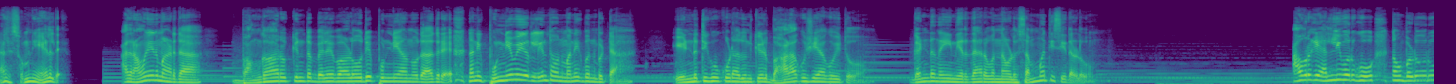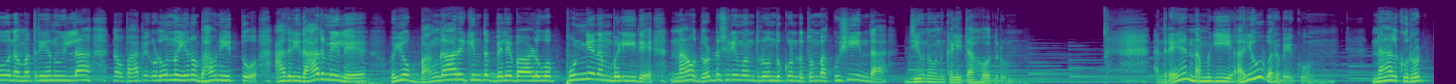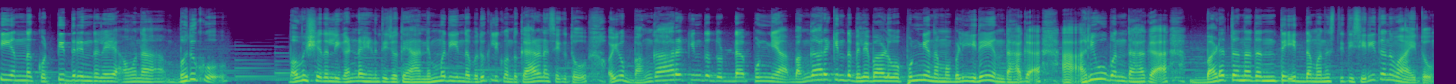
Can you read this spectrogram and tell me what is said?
ಅಲ್ಲಿ ಸುಮ್ಮನೆ ಹೇಳ್ದೆ. ಆದ್ರೆ ಅವನೇನು ಮಾಡ್ದ? ಬಂಗಾರಕ್ಕಿಂತ ಬೆಲೆ ಬಾಳೋದೇ ಪುಣ್ಯ ಅನ್ನೋದಾದರೆ ನನಗೆ ಪುಣ್ಯವೇ ಇರಲಿ ಅಂತ ಅವನ ಮನೆಗೆ ಬಂದ್ಬಿಟ್ಟ. ಹೆಂಡತಿಗೂ ಕೂಡ ಅದನ್ನು ಕೇಳಿ ಬಹಳ ಖುಷಿಯಾಗೋಯಿತು ಗಂಡನ ಈ ನಿರ್ಧಾರವನ್ನು ಅವಳು ಸಮ್ಮತಿಸಿದಳು. ಅವ್ರಿಗೆ ಅಲ್ಲಿವರೆಗೂ ನಾವು ಬಡವರು, ನಮ್ಮ ಹತ್ರ ಏನೂ ಇಲ್ಲ, ನಾವು ಪಾಪಿಗಳು ಅನ್ನೋ ಏನೋ ಭಾವನೆ ಇತ್ತು. ಆದರೆ ಇದಾದ ಮೇಲೆ, ಅಯ್ಯೋ, ಬಂಗಾರಕ್ಕಿಂತ ಬೆಲೆ ಬಾಳುವ ಪುಣ್ಯ ನಮ್ಮ ಬಳಿ ಇದೆ. ನಾವು ದೊಡ್ಡ ಶ್ರೀಮಂತರು ಅಂದುಕೊಂಡು ತುಂಬ ಖುಷಿಯಿಂದ ಜೀವನವನ್ನು ಕಳೀತಾ ಹೋದರು. ಅಂದರೆ ನಮಗೆ ಅರಿವು ಬರಬೇಕು. ನಾಲ್ಕು ರೊಟ್ಟಿಯನ್ನು ಕೊಟ್ಟಿದ್ದರಿಂದಲೇ ಅವನ ಬದುಕು ಭವಿಷ್ಯದಲ್ಲಿ ಗಂಡ ಹೆಂಡತಿ ಜೊತೆ ಆ ನೆಮ್ಮದಿಯಿಂದ ಬದುಕಲಿಕ್ಕೆ ಒಂದು ಕಾರಣ ಸಿಗಿತು. ಅಯ್ಯೋ, ಬಂಗಾರಕ್ಕಿಂತ ದೊಡ್ಡ ಪುಣ್ಯ, ಬಂಗಾರಕ್ಕಿಂತ ಬೆಲೆ ಬಾಳುವ ಪುಣ್ಯ ನಮ್ಮ ಬಳಿ ಇದೆ ಎಂದಾಗ ಆ ಅರಿವು ಬಂದಾಗ ಬಡತನದಂತೆ ಇದ್ದ ಮನಸ್ಥಿತಿ ಸಿರಿತನವಾಯಿತು.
